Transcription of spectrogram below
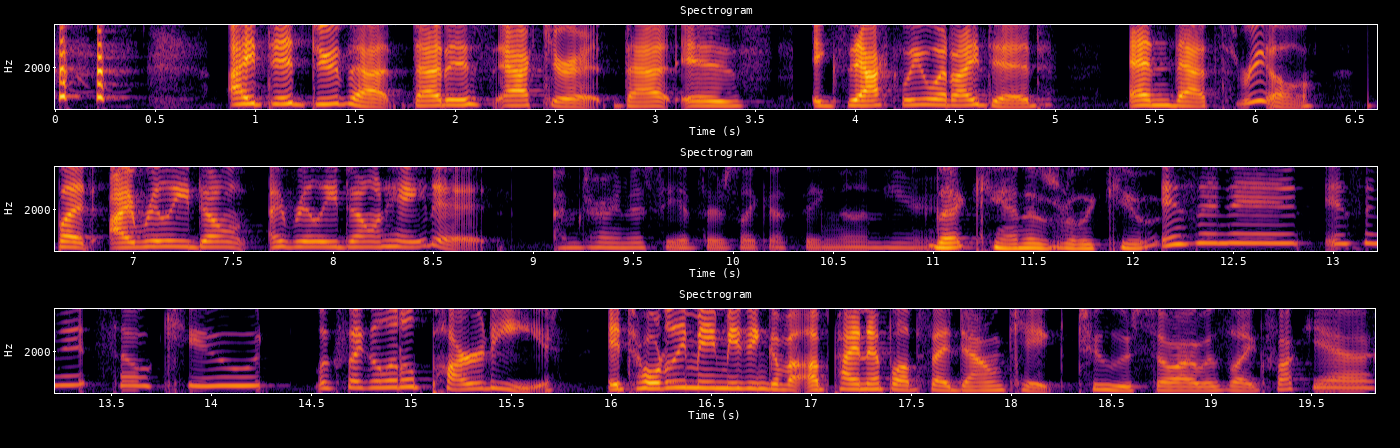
I did do that. That is accurate. That is exactly what I did, and that's real. But I really don't. I really don't hate it. I'm trying to see if there's like a thing on here. That can is really cute. Isn't it? Isn't it so cute? Looks like a little party. It totally made me think of a, a pineapple upside down cake too. So I was like, fuck yeah.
